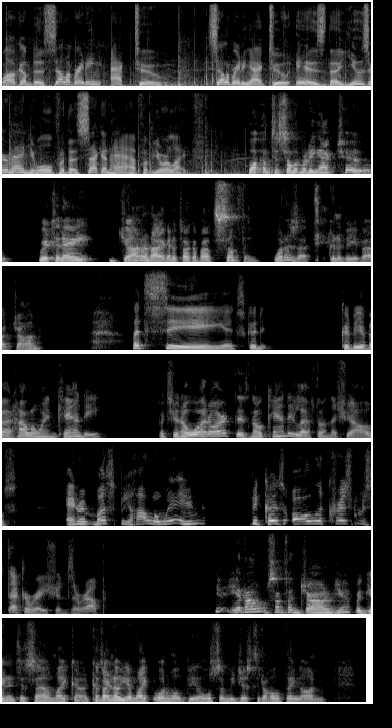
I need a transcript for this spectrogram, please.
Welcome to Celebrating Act Two. Celebrating Act Two is the user manual for the second half of your life. Welcome to Celebrating Act Two, where today John and I are going to talk about something. What is that going to be about, John? Let's see. It's good. Could be about Halloween candy. But you know what, Art? There's no candy left on the shelves. And it must be Halloween because all the Christmas decorations are up. You, you know something, John? You're beginning to sound like because I know you like automobiles, and we just did a whole thing on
